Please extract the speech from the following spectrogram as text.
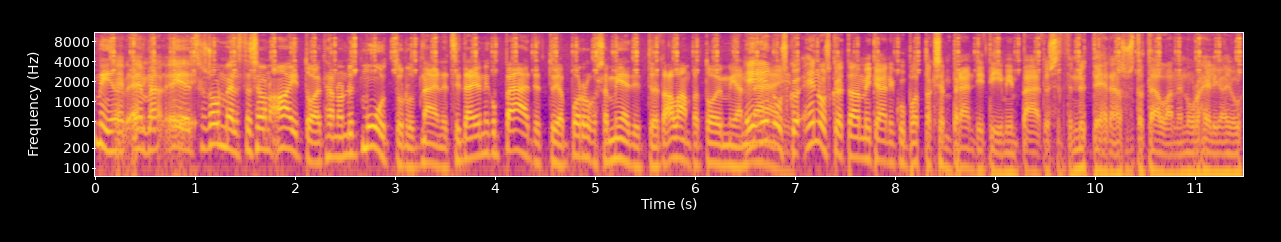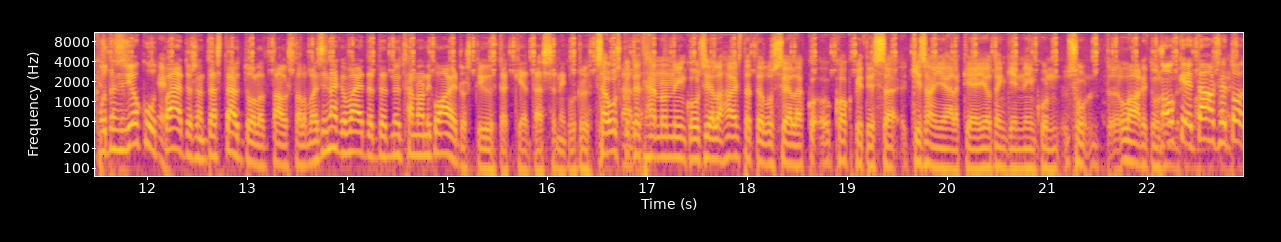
Niin, en, en, mä, ei, sun mielestä se on aitoa, että hän on nyt muuttunut näin, että sitä ei ole niin kuin päätetty ja porukassa mietitty, että alampa toimia ei, näin. En usko, en usko, että tämä on mikään niin kuin Pottaksen bränditiimin päätös, että nyt tehdään susta tällainen urheilijajulkisuus. Mutta siis joku päätös tässä täytyy olla taustalla, vai sinäkö väität, että nyt hän on niin kuin aidosti yhtäkkiä tässä niin kuin Sä uskot, tällä. että hän on niin kuin siellä haistatellut siellä kokpitissa kisan jälkeen jotenkin niin kuin su- laaditun No okei, okay, tämä on, se to,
